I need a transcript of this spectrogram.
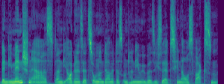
wenn die Menschen erst, dann die Organisation und damit das Unternehmen über sich selbst hinauswachsen.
